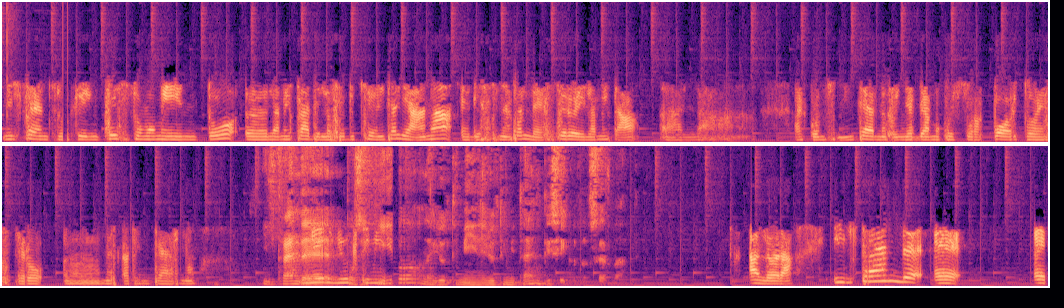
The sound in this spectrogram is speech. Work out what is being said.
nel senso che in questo momento eh, la metà della produzione italiana è destinata all'estero e la metà alla, al consumo interno, quindi abbiamo questo rapporto estero-mercato eh, interno. Il trend è negli positivo ultimi... negli, ultimi, negli ultimi tempi, sì, cosa osservate? Allora, il trend è è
